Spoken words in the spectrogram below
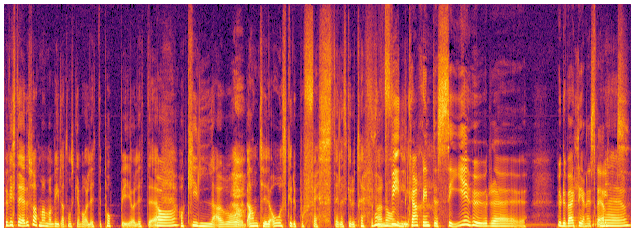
För visst är det så att mamman vill att hon ska vara lite poppig och lite ja. ha killar och antyda åh ska du på fest eller ska du träffa hon någon? Hon vill kanske inte se hur, eh, hur det verkligen är ställt. Nej.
